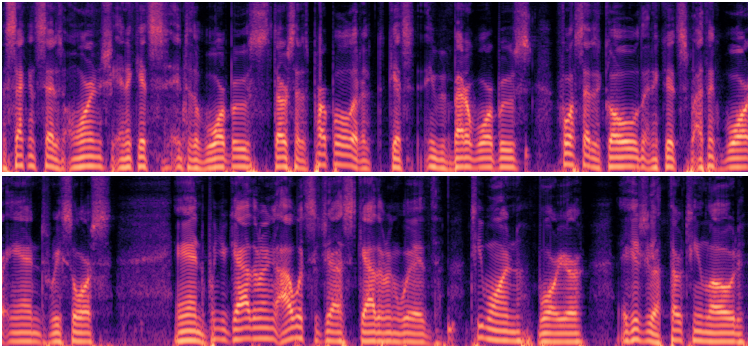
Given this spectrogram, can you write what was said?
The second set is orange and it gets into the war boost. Third set is purple and it gets even better war boost. Fourth set is gold and it gets I think war and resource. And when you're gathering, I would suggest gathering with T1 warrior. It gives you a 13 load.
